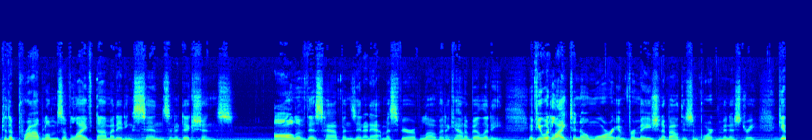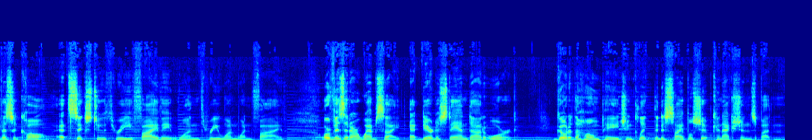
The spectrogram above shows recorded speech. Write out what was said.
to the problems of life dominating sins and addictions. All of this happens in an atmosphere of love and accountability. If you would like to know more information about this important ministry, give us a call at 623 581 3115 or visit our website at daretostand.org. Go to the homepage and click the Discipleship Connections button.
